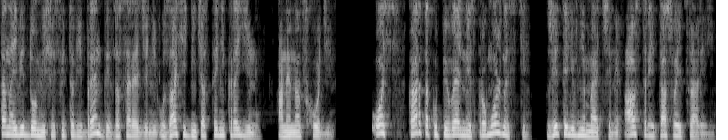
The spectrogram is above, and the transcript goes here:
та найвідоміші світові бренди зосереджені у західній частині країни, а не на сході. Ось карта купівельної спроможності жителів Німеччини, Австрії та Швейцарії.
